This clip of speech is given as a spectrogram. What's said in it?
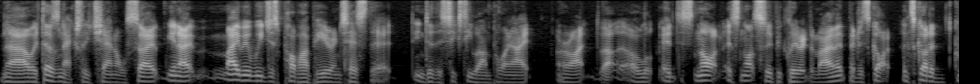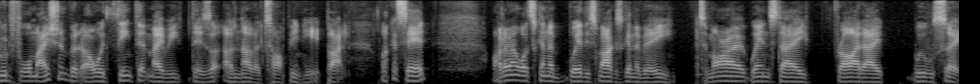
No, it doesn't actually channel. So, you know, maybe we just pop up here and test that into the 61.8. All right. Oh, look, it's not it's not super clear at the moment, but it's got it's got a good formation. But I would think that maybe there's another top in here. But like I said, I don't know what's going to where this market's going to be tomorrow, Wednesday, Friday. We will see.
